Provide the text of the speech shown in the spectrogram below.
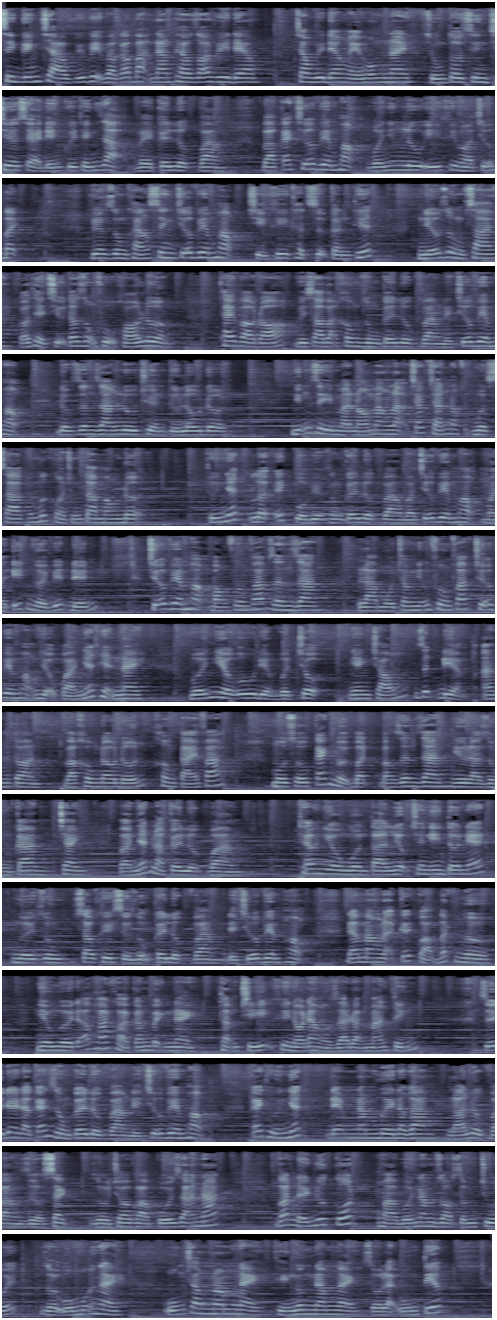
Xin kính chào quý vị và các bạn đang theo dõi video. Trong video ngày hôm nay, chúng tôi xin chia sẻ đến quý thính giả về cây lược vàng và cách chữa viêm họng với những lưu ý khi mà chữa bệnh. Việc dùng kháng sinh chữa viêm họng chỉ khi thật sự cần thiết, nếu dùng sai có thể chịu tác dụng phụ khó lường. Thay vào đó, vì sao bạn không dùng cây lược vàng để chữa viêm họng, được dân gian lưu truyền từ lâu đời? Những gì mà nó mang lại chắc chắn là vượt xa cái mức mà chúng ta mong đợi. Thứ nhất, lợi ích của việc dùng cây lược vàng và chữa viêm họng mà ít người biết đến. Chữa viêm họng bằng phương pháp dân gian là một trong những phương pháp chữa viêm họng hiệu quả nhất hiện nay, với nhiều ưu điểm vượt trội, nhanh chóng, dứt điểm, an toàn và không đau đớn, không tái phát. Một số cách nổi bật bằng dân gian như là dùng cam, chanh và nhất là cây lược vàng. Theo nhiều nguồn tài liệu trên internet, người dùng sau khi sử dụng cây lược vàng để chữa viêm họng đã mang lại kết quả bất ngờ nhiều người đã thoát khỏi căn bệnh này, thậm chí khi nó đang ở giai đoạn mãn tính. Dưới đây là cách dùng cây lược vàng để chữa viêm họng. Cách thứ nhất, đem 50g lá lược vàng rửa sạch rồi cho vào cối giã nát. Vắt lấy nước cốt hòa với 5 giọt giấm chuối rồi uống mỗi ngày. Uống trong 5 ngày thì ngưng 5 ngày rồi lại uống tiếp.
